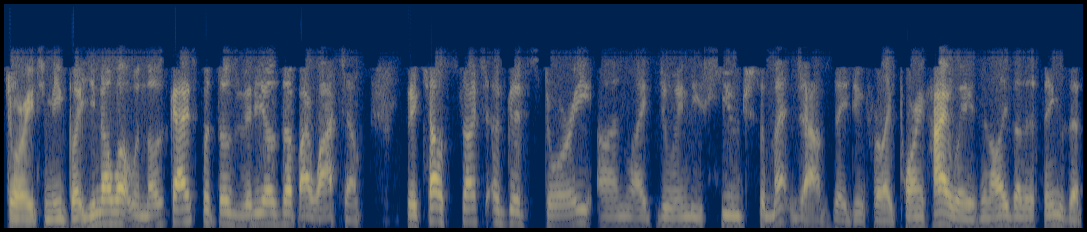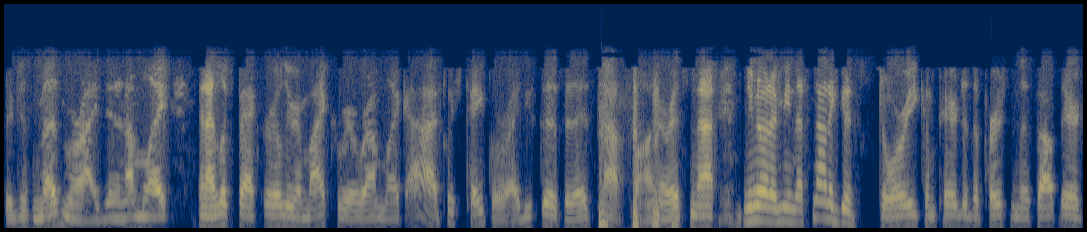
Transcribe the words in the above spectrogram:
story to me. But you know what? When those guys put those videos up, I watch them they tell such a good story on like doing these huge cement jobs they do for like pouring highways and all these other things that they're just mesmerizing and i'm like and i look back earlier in my career where i'm like ah i push paper i do this and it's not fun or it's not you know what i mean that's not a good story compared to the person that's out there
